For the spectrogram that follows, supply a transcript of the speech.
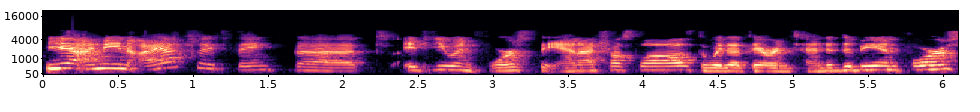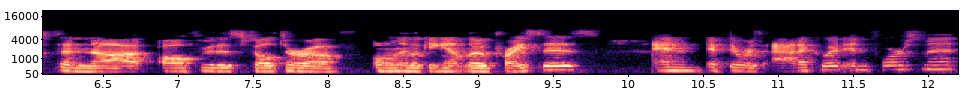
Yeah, I mean, I actually think that if you enforce the antitrust laws the way that they're intended to be enforced and not all through this filter of only looking at low prices, and if there was adequate enforcement,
